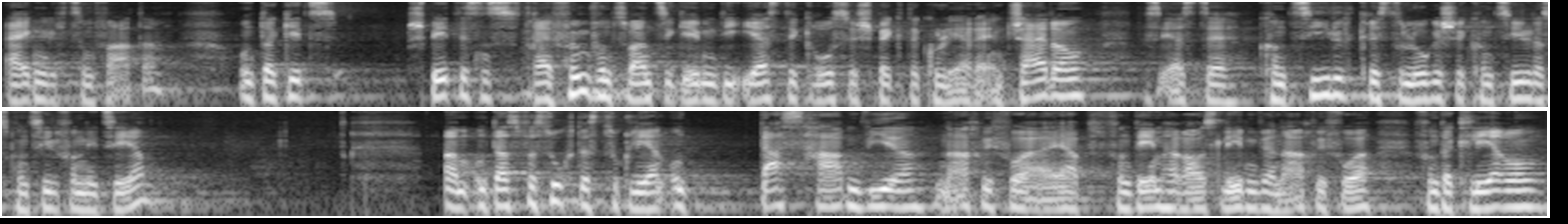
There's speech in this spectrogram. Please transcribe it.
eigentlich zum Vater? Und da geht es spätestens 325 eben die erste große spektakuläre Entscheidung, das erste Konzil, christologische Konzil, das Konzil von Nicea. Ähm, und das versucht das zu klären. Und das haben wir nach wie vor, ja, von dem heraus leben wir nach wie vor, von der Klärung,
